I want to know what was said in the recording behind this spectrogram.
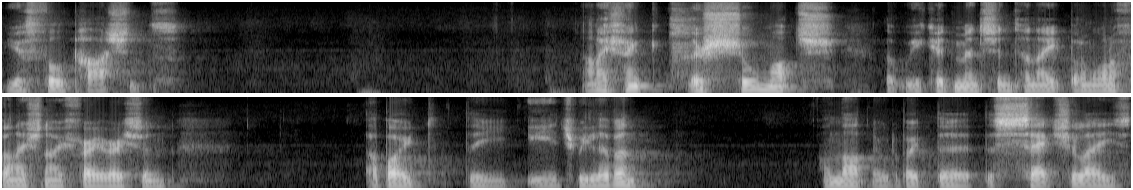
youthful passions. And I think there's so much that we could mention tonight, but I'm going to finish now very, very soon about the age we live in. On that note, about the, the sexualized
